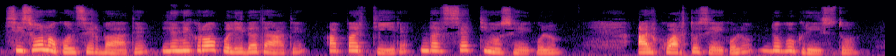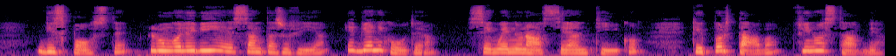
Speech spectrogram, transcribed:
Si sono conservate le necropoli datate a partire dal VII secolo al IV secolo d.C., disposte lungo le vie Santa Sofia e via Nicotera, seguendo un asse antico che portava fino a Stabia.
